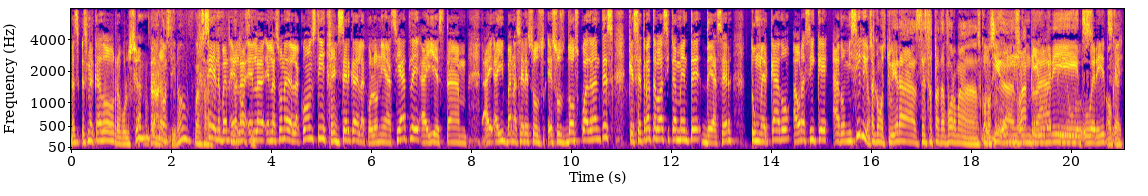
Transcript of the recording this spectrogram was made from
Es, es Mercado Revolución. ¿no? La Consti, ¿no? Sí, en, en, en, la, en, la, en, la, zona de la Consti, sí. cerca de la colonia Seattle. Ahí están. Ahí, ahí, van a ser esos, esos dos cuadrantes que se trata básicamente de hacer tu mercado, ahora sí que a domicilio. O sea, como si tuvieras estas plataformas conocidas, Rappi, Uber Eats. Uber Eats. Okay.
